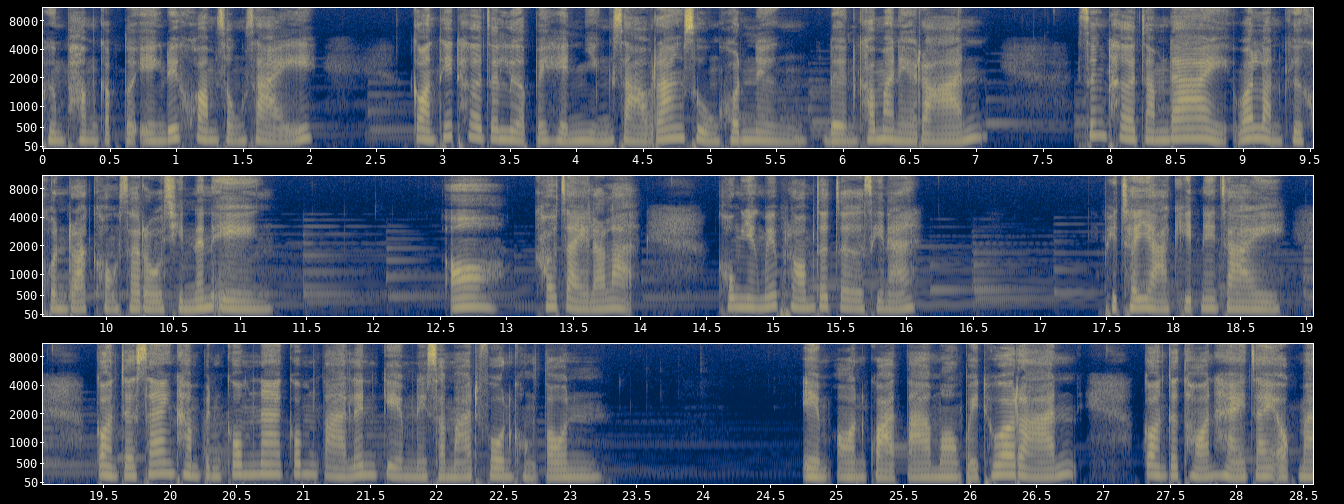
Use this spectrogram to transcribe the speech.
พึมพำกับตัวเองด้วยความสงสัย ก่อนที่เธอจะเหลือบไปเห็นหญิงสาวร่างสูงคนหนึ่ง เดินเข้ามาในร้านซึ่งเธอจำได้ว่าหล่อนคือคนรักของสโรชินนั่นเอง อ้อเข้าใจแล้วล่ะ คงยังไม่พร้อมจะเจอสินะ พิชยาคิดในใจ ก่อนจะแซงทำเป็นก้มหน้าก้มตาเล่นเกมในสมาร์ทโฟนของตน เอมออนกวาดตามองไปทั่วร้าน ก่อนจะถอนหายใจออกมา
